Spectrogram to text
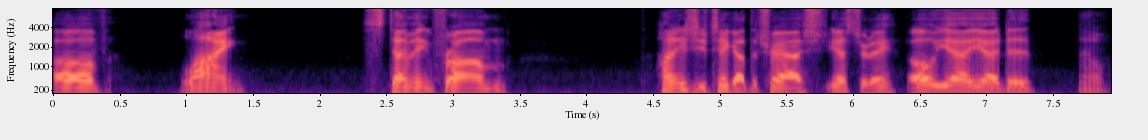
of lying stemming from honey did you take out the trash yesterday oh yeah yeah i did no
